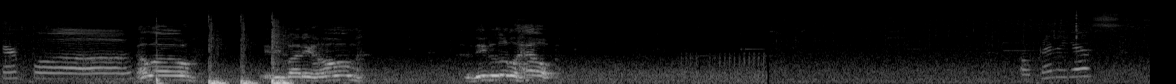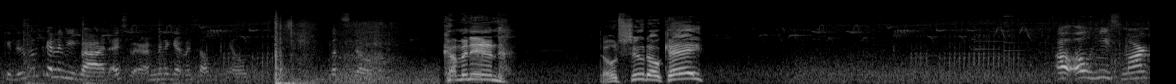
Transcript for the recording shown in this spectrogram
Careful. Hello? Anybody home? I need a little help. Open, I guess? Okay, this is gonna be bad. I swear. I'm gonna get myself killed. But still. Coming in. Don't shoot, okay? Oh, oh, he's smart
